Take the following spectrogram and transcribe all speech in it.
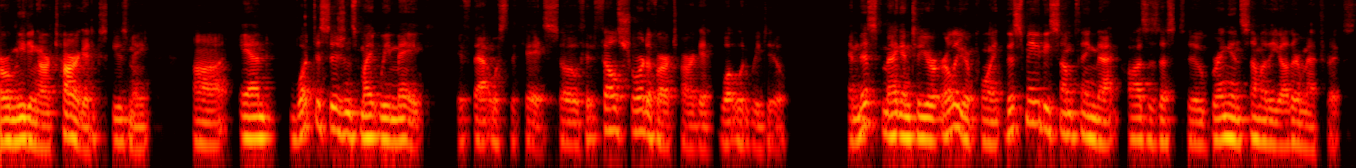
or, meeting our target excuse me uh, and what decisions might we make if that was the case so if it fell short of our target what would we do and this megan to your earlier point this may be something that causes us to bring in some of the other metrics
